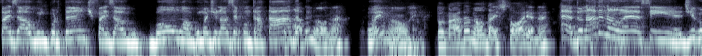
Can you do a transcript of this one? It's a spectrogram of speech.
faz algo importante, faz algo bom, alguma de nós é contratada. Nada não, né? Oi? Não, do nada não, da história, né? É, do nada não, né? Assim, digo,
